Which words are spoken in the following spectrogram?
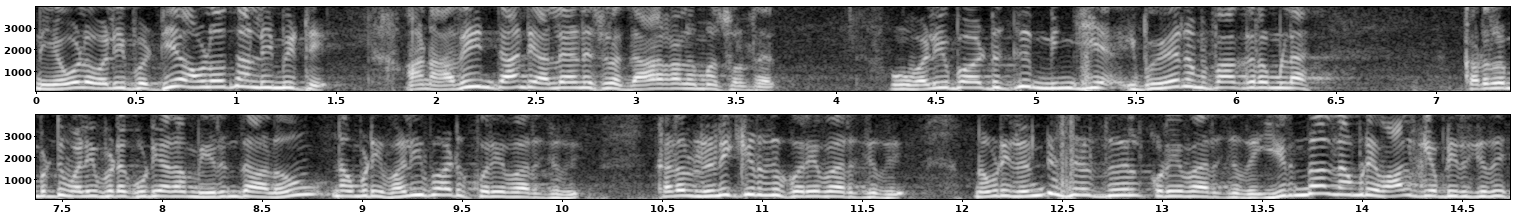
நீ எவ்வளோ வழிபட்டியோ அவ்வளோ தான் லிமிட்டு ஆனால் அதையும் தாண்டி அல்ல என்ன சொல்ல தாராளமாக சொல்கிறார் உங்கள் வழிபாட்டுக்கு மிஞ்சிய இப்போவே நம்ம பார்க்குறோம்ல. கடவுளை மட்டும் வழிபடக்கூடிய நம்ம இருந்தாலும் நம்முடைய வழிபாடு குறைவாக இருக்குது. கடவுள் நினைக்கிறது குறைவாக இருக்குது. நம்முடைய நன்றி செலுத்துதல் குறைவாக இருக்குது. இருந்தாலும் நம்முடைய வாழ்க்கை எப்படி இருக்குது?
